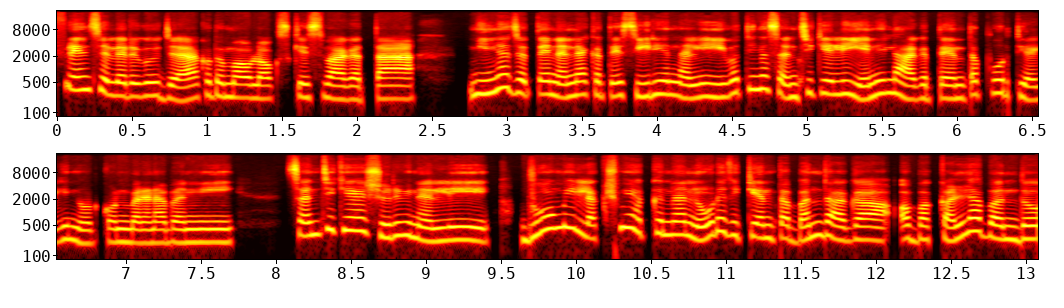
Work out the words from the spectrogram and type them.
ಫ್ರೆಂಡ್ಸ್ ಎಲ್ಲರಿಗೂ ಜಯ ಕುಟುಂಬ ವ್ಲಾಗ್ಸ್ಗೆ ಸ್ವಾಗತ. ನಿನ್ನ ಜೊತೆ ನನ್ನ ಕತೆ ಸೀರಿಯಲ್ನಲ್ಲಿ ಇವತ್ತಿನ ಸಂಚಿಕೆಯಲ್ಲಿ ಏನೆಲ್ಲ ಆಗುತ್ತೆ ಅಂತ ಪೂರ್ತಿಯಾಗಿ ನೋಡ್ಕೊಂಡ್ ಬರೋಣ ಬನ್ನಿ. ಸಂಚಿಕೆಯ ಶುರುವಿನಲ್ಲಿ ಭೂಮಿ ಲಕ್ಷ್ಮಿ ಅಕ್ಕನ ನೋಡೋದಿಕ್ಕೆ ಅಂತ ಬಂದಾಗ ಒಬ್ಬ ಕಳ್ಳ ಬಂದು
